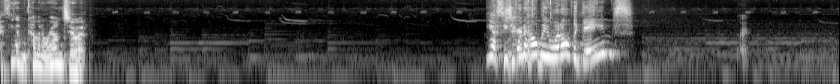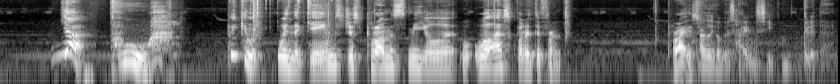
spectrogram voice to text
I think I'm coming around to it. Yes, So you're gonna help me win all the games? Yeah, Ooh. we can win the games. Just promise me you'll. Uh, we'll ask for a different prize. I really hope it's hide and seek. I'm good at that.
